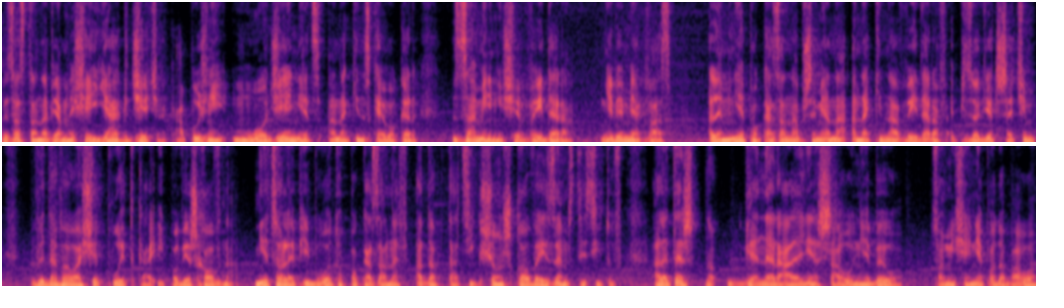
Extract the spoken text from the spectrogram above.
zastanawiamy się, jak dzieciak, a później młodzieniec Anakin Skywalker zamieni się w Vadera. Nie wiem jak was, ale mnie pokazana przemiana Anakina Vadera w epizodzie trzecim wydawała się płytka i powierzchowna. Nieco lepiej było to pokazane w adaptacji książkowej Zemsty Sithów, ale też, no, generalnie szału nie było. Co mi się nie podobało?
